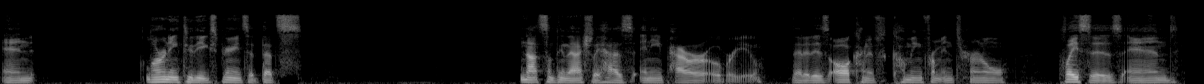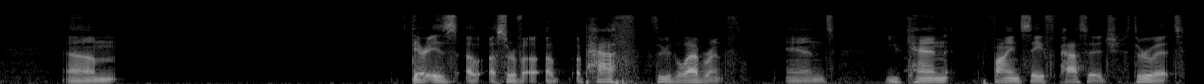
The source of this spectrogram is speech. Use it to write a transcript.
and learning through the experience that that's not something that actually has any power over you. That it is all kind of coming from internal places, and um, there is a, a sort of a, a, path through the labyrinth, and you can find safe passage through it.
